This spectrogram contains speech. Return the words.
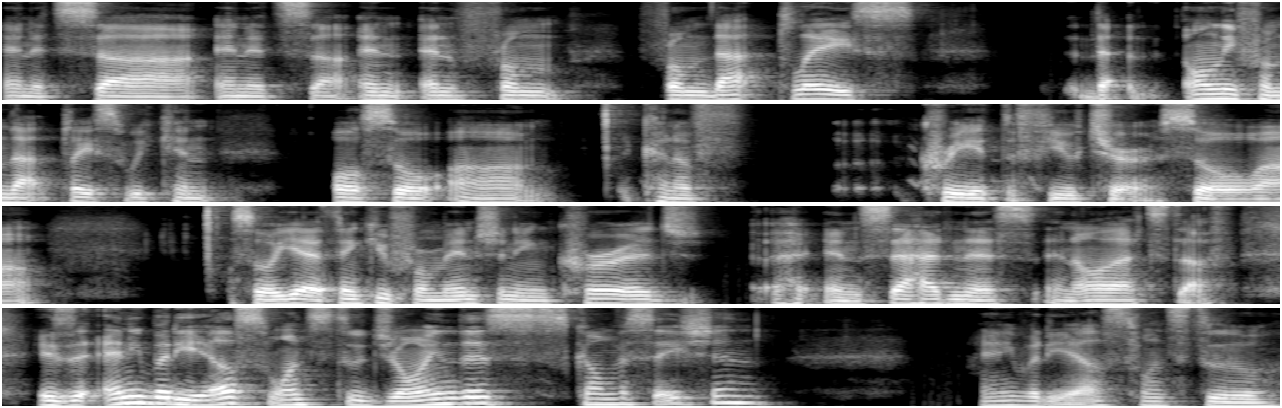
and it's uh and it's uh and and from from that place that only from that place we can also um kind of create the future. So uh so yeah thank you for mentioning courage uh, and sadness and all that stuff. Is there anybody else wants to join this conversation? Anybody else wants to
